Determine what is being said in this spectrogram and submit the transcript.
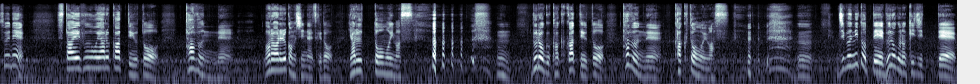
それでスタイフをやるかっていうと多分ね笑われるかもしんないですけどやると思います。うん。ブログ書くかっていうと多分ね書くと思います。うん。自分にとってブログの記事って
